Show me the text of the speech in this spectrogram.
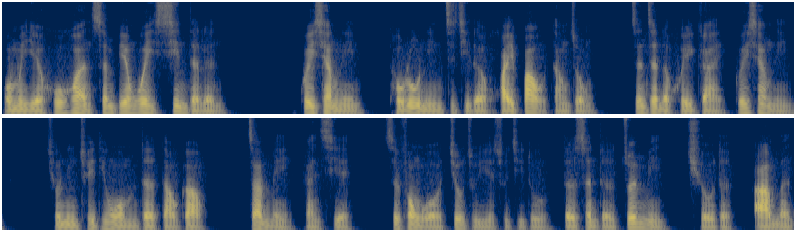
我们也呼唤身边未信的人归向您，投入您自己的怀抱当中，真正的悔改归向您。求您垂听我们的祷告，赞美感谢，侍奉我救主耶稣基督得胜的尊名求的，阿门。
